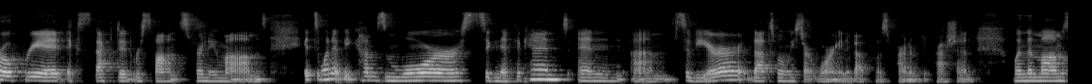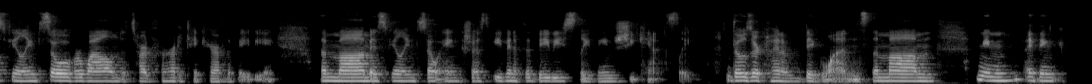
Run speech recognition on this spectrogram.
appropriate, expected response for new moms. It's when it becomes more significant and um, severe, that's when we start worrying about postpartum depression. When the mom's feeling so overwhelmed, it's hard for her to take care of the baby. The mom is feeling so anxious, even if the baby's sleeping, she can't sleep those are kind of big ones. The mom, I mean, I think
